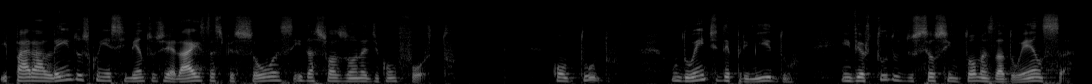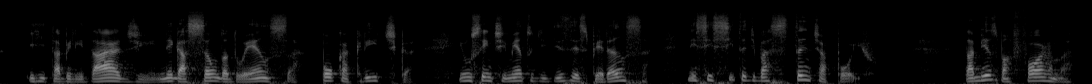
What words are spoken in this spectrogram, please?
e para além dos conhecimentos gerais das pessoas e da sua zona de conforto. Contudo, um doente deprimido, em virtude dos seus sintomas da doença, irritabilidade, negação da doença, pouca crítica e um sentimento de desesperança, necessita de bastante apoio. Da mesma forma,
